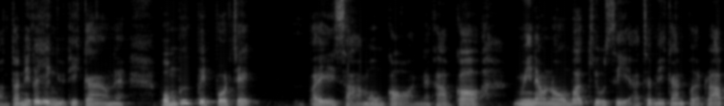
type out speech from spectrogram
ร ตอนนี้ก็ยังอยู่ที่ 9 นะ ผมเพิ่งปิดโปรเจกต์ไป 3 องค์กรนะครับ ก็มีแนวโน้มว่า Q4 อาจจะมีการเปิดรับ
